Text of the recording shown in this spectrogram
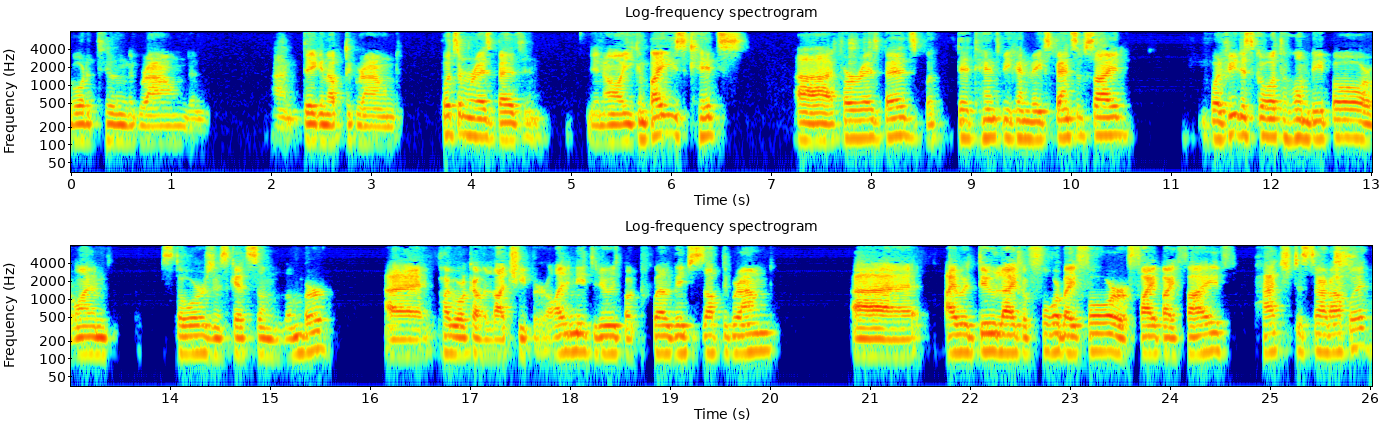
rototilling the ground and and digging up the ground, put some raised beds in. You know, you can buy these kits uh, for raised beds, but they tend to be kind of the expensive side. But if you just go to Home Depot or one of stores and just get some lumber, uh, probably work out a lot cheaper. All you need to do is about 12 inches off the ground. Uh, I would do like a four by four or five by five patch to start off with.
